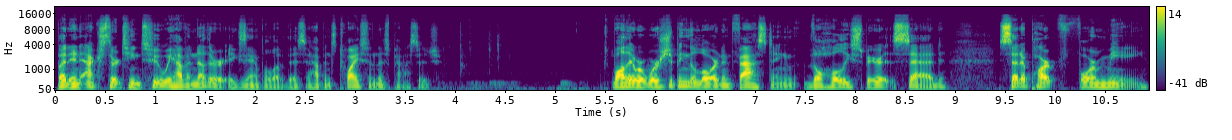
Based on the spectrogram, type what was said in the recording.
But in Acts 13, 2, we have another example of this. It happens twice in this passage. While they were worshiping the Lord and fasting, the Holy Spirit said, Set apart for me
